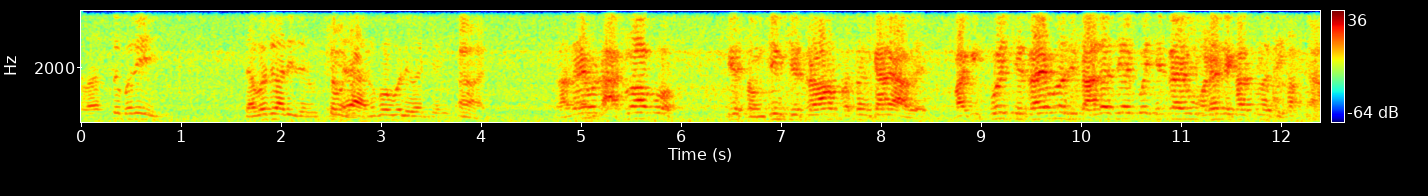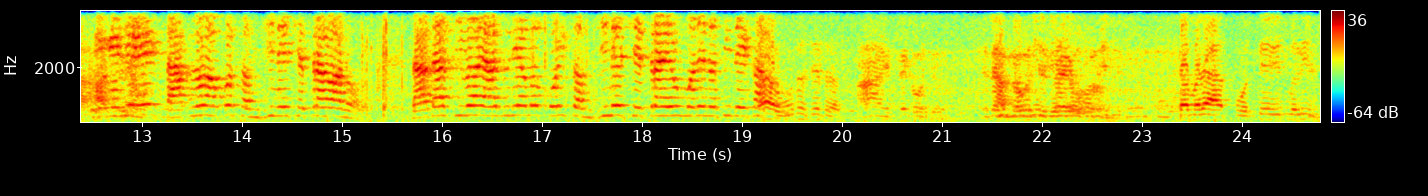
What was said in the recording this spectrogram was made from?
વસ્તુ બધી સમજવાની જરૂર અનુભવ લેવાની જરૂર હા. દાદા એવો દાખલો આપો કે સમજીને છેતરાવાનો પ્રસંગ ક્યારે આવે? બાકી કોઈ છેતરાય નથી. દાદા સિવાય કોઈ છેતરાય મને દેખાતું નથી. દાખલો આપો સમજીને છેતરાવાનો. દાદા સિવાય આ દુનિયામાં કોઈ સમજીને છેતરાય એવું મને નથી દેખાતું. હું તો છેતરાતો. હા એટલે કહું છું. એટલે આપણે પોતે રીત મળી ને.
